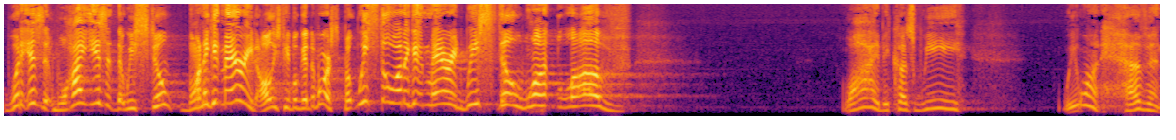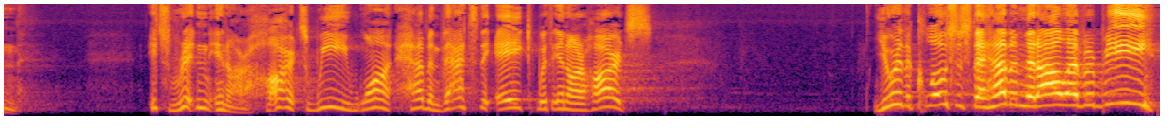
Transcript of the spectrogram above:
what is it? Why is it that we still want to get married? All these people get divorced, but we still want to get married. We still want love. Why? Because we, we want heaven. It's written in our hearts. We want heaven. That's the ache within our hearts. You are the closest to heaven that I'll ever be.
